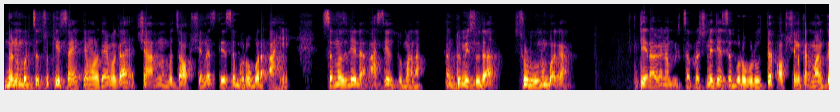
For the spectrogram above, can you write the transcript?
दोन नंबरचं चुकीचं आहे. त्यामुळे काय बघा चार नंबरचा ऑप्शनच त्याचं बरोबर आहे. समजलेलं असेल तुम्हाला. आणि तुम्ही सुद्धा सोडवून बघा. तेराव्या नंबरचा प्रश्न त्याचं बरोबर उत्तर ऑप्शन क्रमांक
